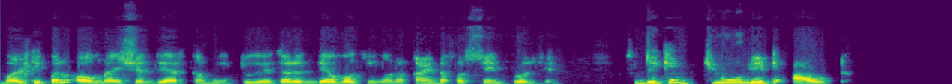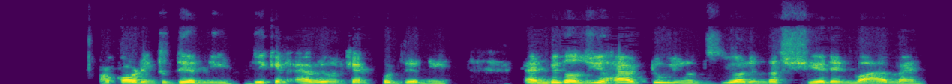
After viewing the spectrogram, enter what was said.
multiple organizations they are coming together and they are working on a kind of a same project. So they can tune it out according to their need. They can everyone can put their need. And because you have to you know you are in the shared environment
